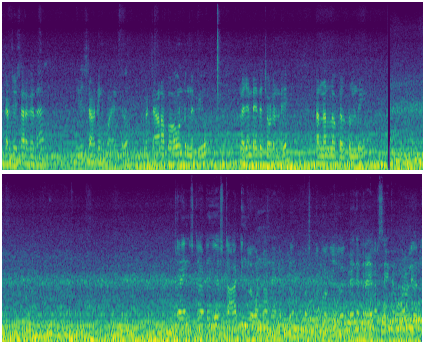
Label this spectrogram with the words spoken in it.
ఇక్కడ చూసారు కదా ఇది స్టార్టింగ్ పాయింట్. ఇక్కడ చాలా బాగుంటుంది వ్యూ. ప్రజెంట్ అయితే చూడండి. టన్నల్లోకి వెళ్తుంది. ట్రైన్ స్టార్ట్ అయ్యే స్టార్టింగ్లో ఉన్నాను నేను ఇప్పుడు. ఫస్ట్ బోగీలో ఇక్కడైతే డ్రైవర్స్ అయితే ఎవరు లేరు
